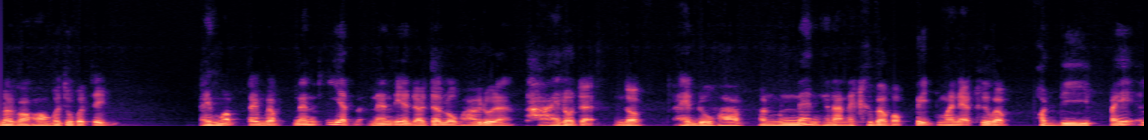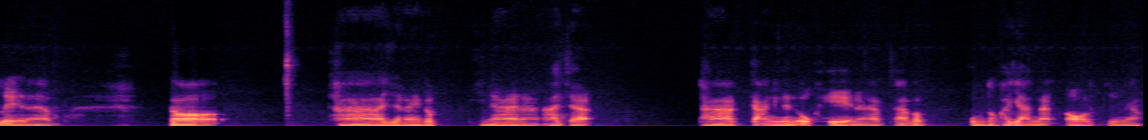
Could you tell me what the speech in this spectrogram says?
แล้วก็ของกระจุกกระจิก เต็มแบบเต็มแบบแน่นเอียดแน่นเอียดเดี๋ยวจะลงภาพให้ดูนะท้ายรถเนี่ยเดี๋ยวให้ดูภาพมันมันแน่นขนาดไหนคือแบบว่าปิดมาเนี่ยคือแบบพอดีเป๊ะเลยนะครับ ก็ถ้าอย่างไรก็ที่หน้านะอาจจะถ้าการเงินโอเคนะครับ ถ้าแบบผมต้องขยันอะเอาจริงนะ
